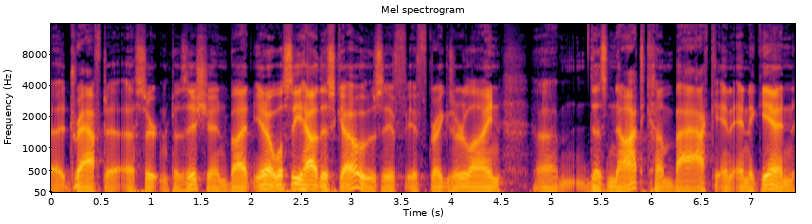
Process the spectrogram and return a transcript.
uh, draft a, a certain position. But you know, we'll see how this goes. If if Greg Zuerlein um, does not come back, and and again,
